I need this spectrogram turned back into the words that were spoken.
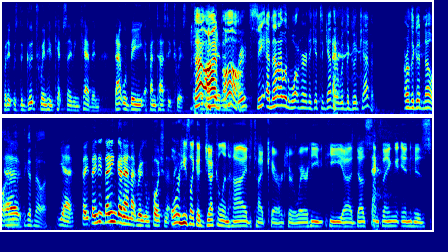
but it was the good twin who kept saving Kevin, that would be a fantastic twist. That I oh see, and then I would want her to get together with the good Kevin, or the good Noah, I Uh, mean, the good Noah. yeah, they, they didn't they didn't go down that route, unfortunately. or he's like a Jekyll and Hyde type character where he he uh, does something in his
